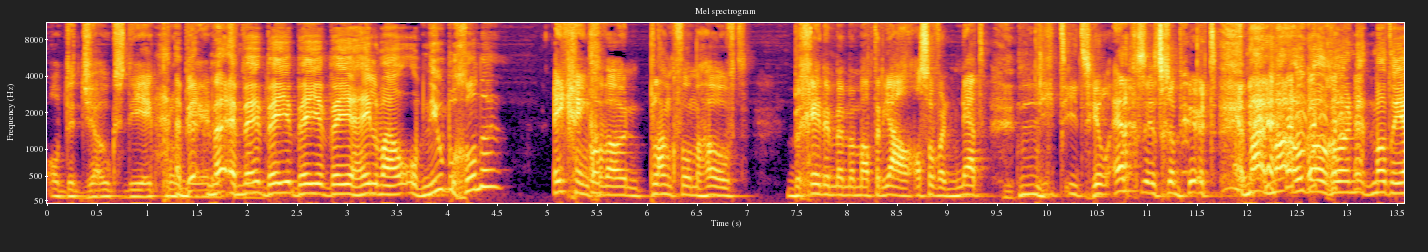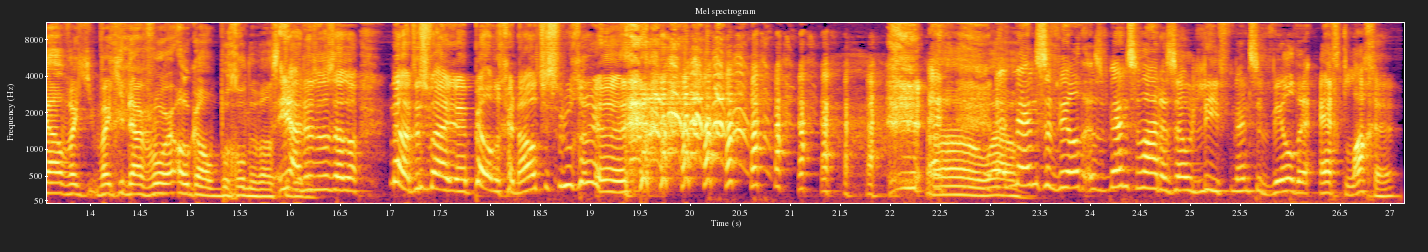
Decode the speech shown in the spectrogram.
op de jokes die ik En probeerde. ben, maar- te en ben, je, ben, je, ben je helemaal opnieuw begonnen? Ik ging gewoon plank voor mijn hoofd beginnen met mijn materiaal alsof er net niet iets heel ergs is gebeurd. Maar, maar ook al gewoon het materiaal wat je, wat je daarvoor ook al begonnen was. Ja, doen. dus, was zo, nou, dus wij eh, pelden garnaaltjes vroeger. eh. Oh, En wauw. mensen, wilden, mensen waren zo lief. Mensen wilden echt lachen.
